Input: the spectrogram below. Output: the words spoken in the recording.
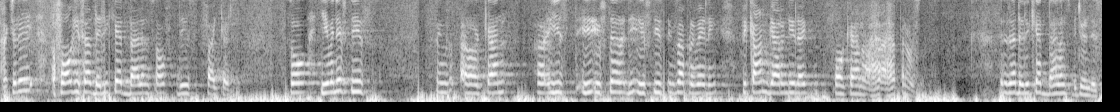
Actually fog is a delicate balance of these factors. So even if these things uh, can uh, is if the, the, if these things are prevailing we can't guarantee like fog can ha happen also. There is a delicate balance between this.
